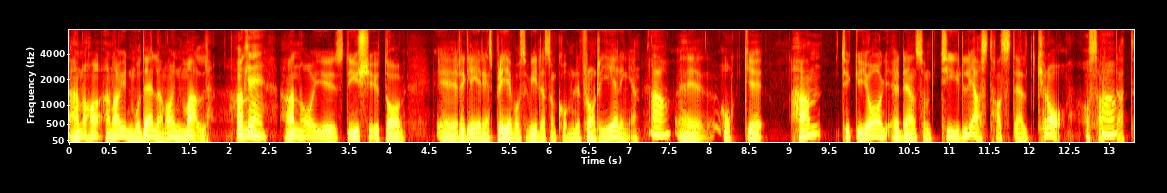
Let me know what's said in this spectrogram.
han har, han har ju en modell, han har en mall. Han, Okej. han har ju styrs utav eh, regleringsbrev och så vidare som kommer från regeringen. Ja. Eh, och eh, han tycker jag är den som tydligast har ställt krav och sagt Ja. att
